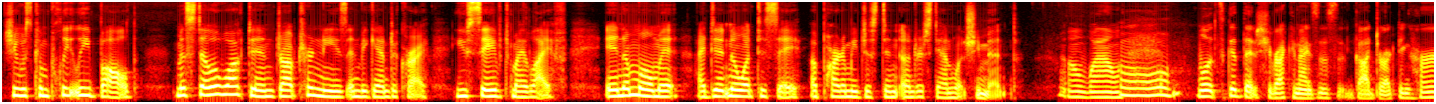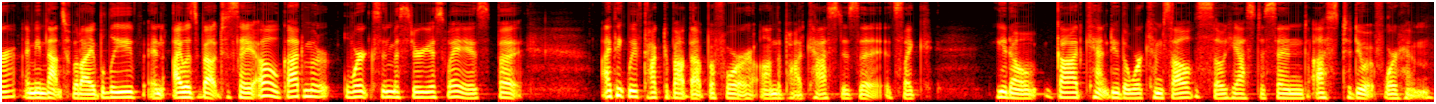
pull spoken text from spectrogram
She was completely bald. Miss Stella walked in, dropped her knees, and began to cry. You saved my life. In a moment, I didn't know what to say. A part of me just didn't understand what she meant. Oh, wow. oh, Well, it's good that she recognizes God directing her. I mean, that's what I believe. And I was about to say, oh, God m- works in mysterious ways. But I think we've talked about that before on the podcast is that it's like, you know, God can't do the work himself, so he has to send us to do it for him.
